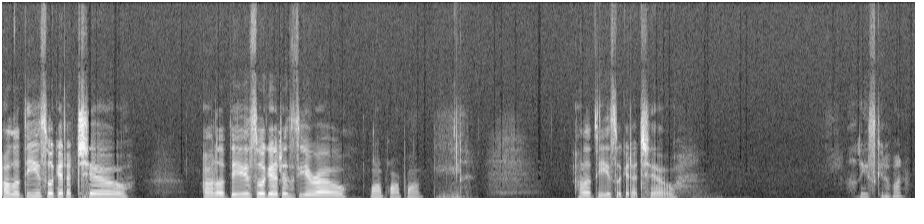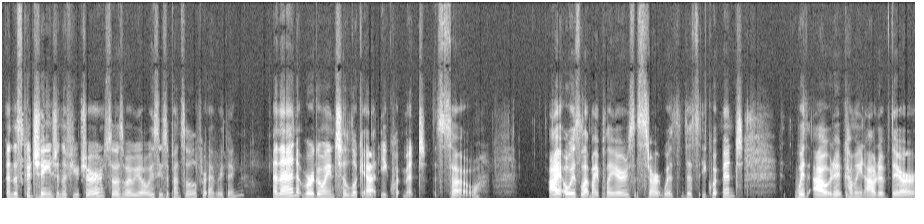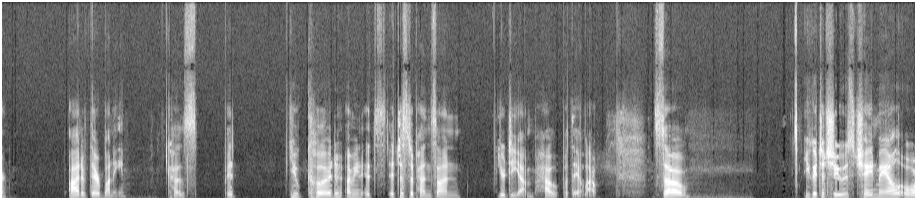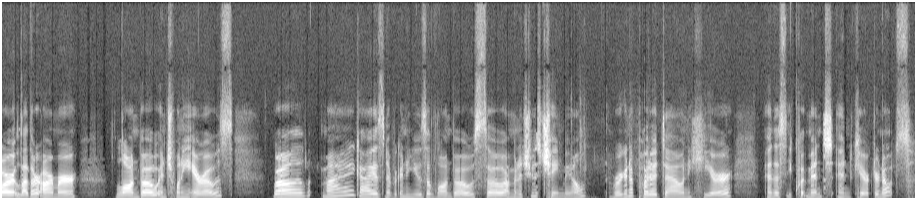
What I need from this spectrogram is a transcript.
all of these will get a two. All of these will get a zero. Womp womp womp. All of these will get a two these get a one. And this could change in the future, so that's why we always use a pencil for everything. And then we're going to look at equipment. So I always let my players start with this equipment without it coming out of their out of their bunny because it you could I mean it's it just depends on your DM how what they allow so you get to choose chainmail or leather armor longbow and 20 arrows. Well, my guy is never going to use a longbow, so I'm going to choose chainmail. We're going to put it down here in this equipment and character notes.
